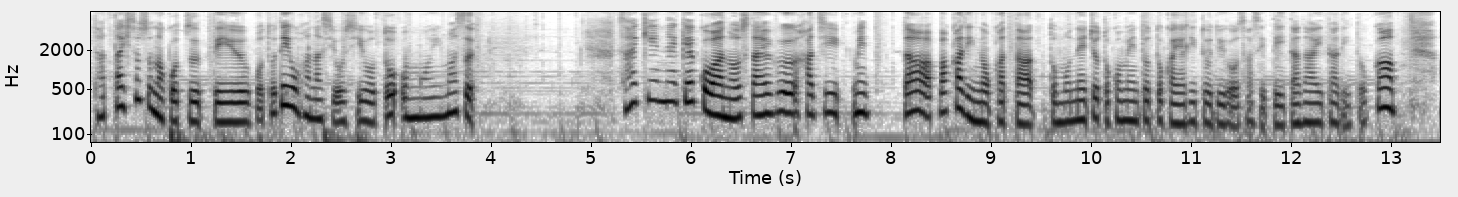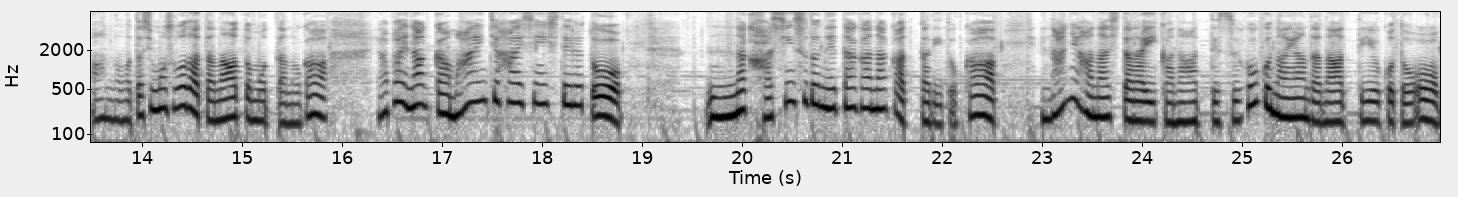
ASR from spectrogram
たった一つのコツっていうことでお話をしようと思います。最近ね、結構あの、スタイフ始めたばかりの方ともね、ちょっとコメントとかやり取りをさせていただいたりとか、あの、私もそうだったなと思ったのが、やっぱりなんか毎日配信してると、なんか発信するネタがなかったりとか何話したらいいかなってすごく悩んだなっていうことを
